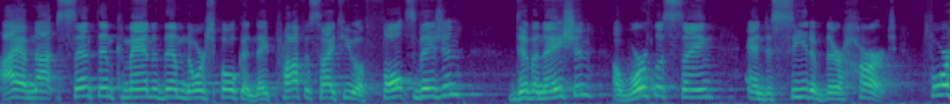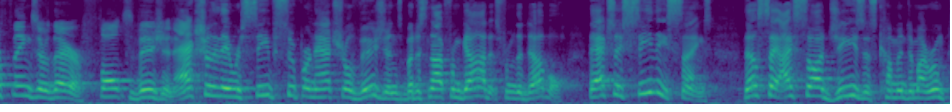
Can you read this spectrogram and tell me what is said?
I have not sent them, commanded them, nor spoken. They prophesy to you a false vision, divination, a worthless thing, and deceit of their heart. Four things are there false vision. Actually, they receive supernatural visions, but it's not from God, it's from the devil. They actually see these things. They'll say, I saw Jesus come into my room.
